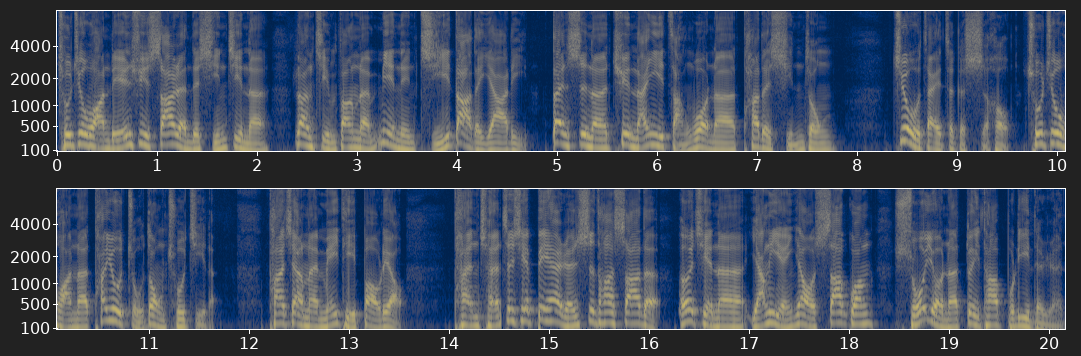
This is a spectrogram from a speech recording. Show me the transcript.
初秋华连续杀人的行径呢，让警方呢面临极大的压力，但是呢却难以掌握呢他的行踪。就在这个时候，初秋华呢他又主动出击了，他向呢媒体爆料，坦诚这些被害人是他杀的，而且呢扬言要杀光所有呢对他不利的人。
